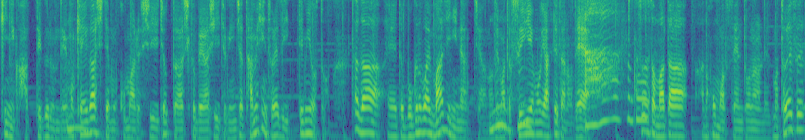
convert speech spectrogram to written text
筋肉張ってくるんで、まあ、うん怪我しても困るしちょっと足首怪しい時にじゃあ試しにとりあえず行ってみようと。ただ、えー、と僕の場合マジになっちゃうのでうん。また水泳もやってたので、あーすごい。そうするとまたあの本末転倒なので、まあ、とりあえず、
